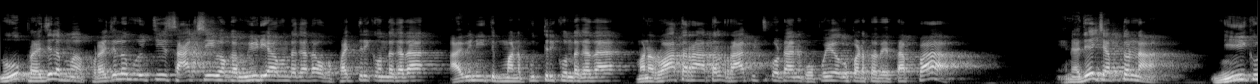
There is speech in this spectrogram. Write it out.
నువ్వు ప్రజల ప్రజల గురించి సాక్షి ఒక మీడియా ఉంది కదా ఒక పత్రిక ఉంది కదా అవినీతి మన పుత్రిక ఉంది కదా మన రోత రాతలు రాపించుకోవడానికి ఉపయోగపడుతుంది తప్ప నేను అదే చెప్తున్నా నీకు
